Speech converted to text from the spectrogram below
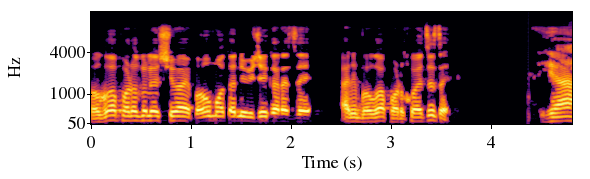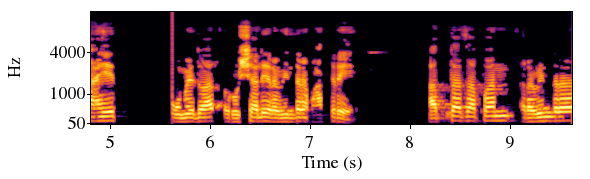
भगवा फडकवल्याशिवाय बहुमताने विजय करायचा आहे आणि भगवा फडकवायचंच आहे. ह्या आहेत उमेदवार ऋषाली रवींद्र म्हात्रे. आत्ताच आपण रवींद्र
